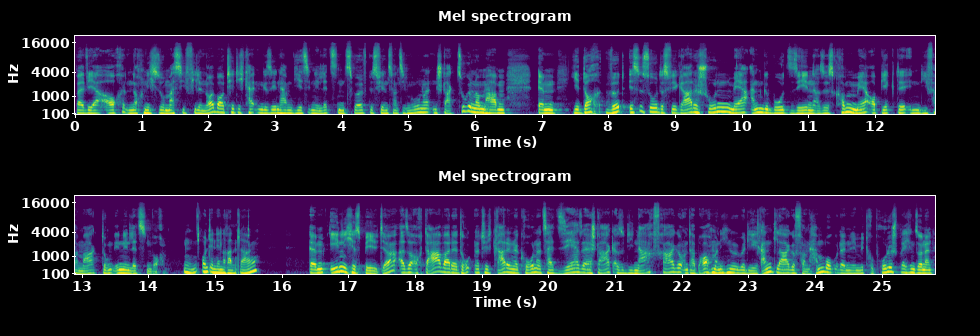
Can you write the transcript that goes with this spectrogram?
weil wir auch noch nicht so massiv viele Neubautätigkeiten gesehen haben, die jetzt in den letzten 12 bis 24 Monaten stark zugenommen haben. Ähm, jedoch wird, ist es so, dass wir gerade schon mehr Angebot sehen. Also es kommen mehr Objekte in die Vermarktung in den letzten Wochen. Mhm. Und in den Randlagen? Ähm, ähnliches Bild, ja. Also auch da war der Druck natürlich gerade in der Corona-Zeit sehr, sehr stark. Also die Nachfrage und da braucht man nicht nur über die Randlage von Hamburg oder in der Metropole sprechen, sondern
